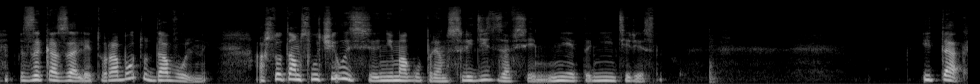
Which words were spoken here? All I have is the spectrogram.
заказали эту работу, довольны. А что там случилось, не могу прям следить за всеми. Мне это не интересно. Итак,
